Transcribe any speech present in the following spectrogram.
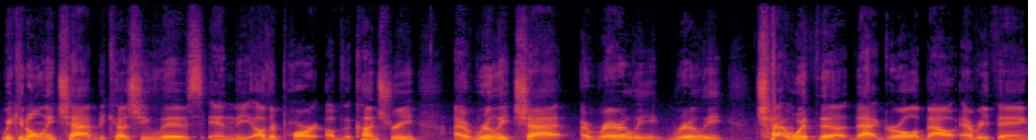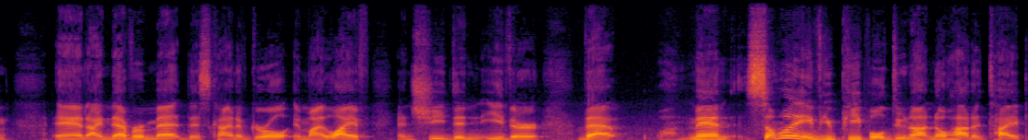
We can only chat because she lives in the other part of the country. I really chat, I rarely, really chat with the, that girl about everything. And I never met this kind of girl in my life, and she didn't either. That man, so many of you people do not know how to type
